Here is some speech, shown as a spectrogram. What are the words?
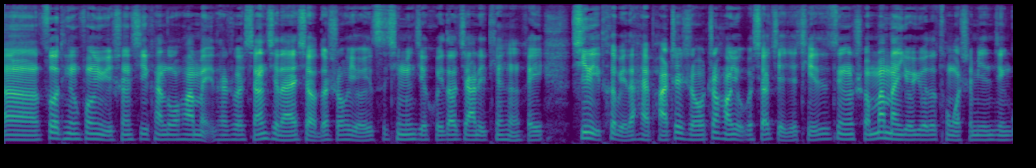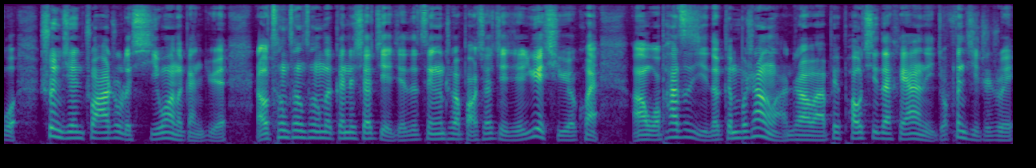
呃，坐听风雨声，细看落花美。他说，想起来小的时候，有一次清明节回到家里，天很黑，心里特别的害怕。这时候正好有个小姐姐骑着自行车，慢慢悠悠的从我身边经过，瞬间抓住了希望的感觉，然后蹭蹭蹭的跟着小姐姐的自行车跑。小姐姐越骑越快啊，我怕自己的跟不上了，你知道吧？被抛弃在黑暗里，就奋起直追。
